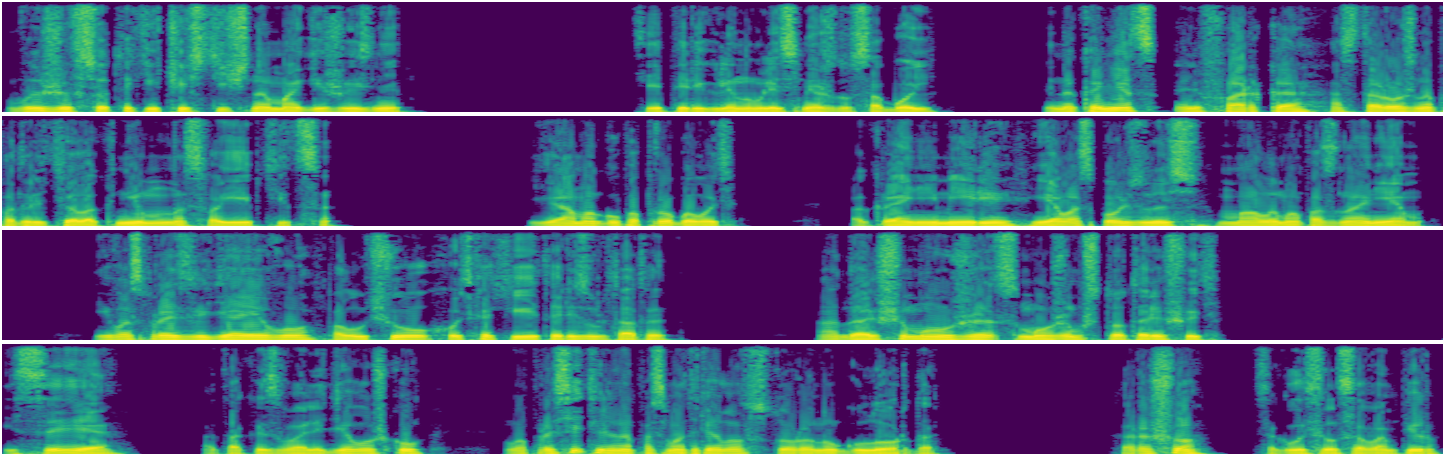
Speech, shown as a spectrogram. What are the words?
Вы же все-таки частично маги жизни. Те переглянулись между собой, и, наконец, эльфарка осторожно подлетела к ним на своей птице. Я могу попробовать. По крайней мере, я воспользуюсь малым опознанием и, воспроизведя его, получу хоть какие-то результаты. А дальше мы уже сможем что-то решить. Исея, а так и звали девушку, вопросительно посмотрела в сторону Гулорда. «Хорошо», — согласился вампир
